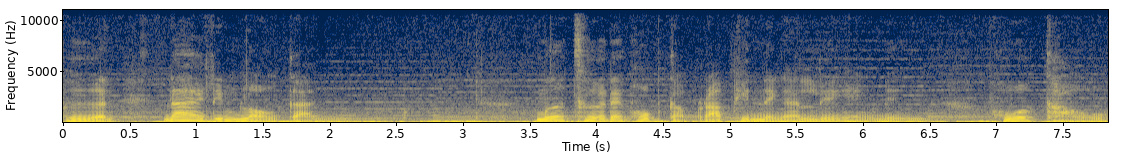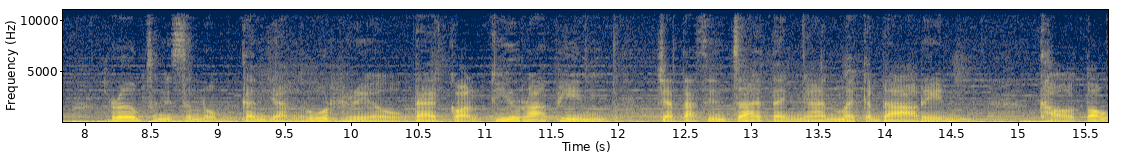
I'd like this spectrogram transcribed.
เพื่อนๆ ได้ลิ้มลองกัน เมื่อเธอได้พบกับรับพินในงานเลี้ยงแห่งหนึ่ง พวกเขาเริ่มสนิทสนมกันอย่างรวดเร็ว แต่ก่อนที่ราพินจะตัดสินใจแต่งงานใหม่กับดาริน เขาต้อง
